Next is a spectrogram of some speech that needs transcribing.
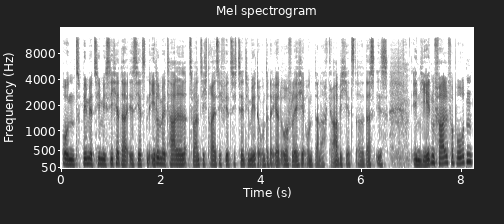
und bin mir ziemlich sicher, da ist jetzt ein Edelmetall 20, 30, 40 Zentimeter unter der Erdoberfläche und danach grabe ich jetzt. Also das ist in jedem Fall verboten.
